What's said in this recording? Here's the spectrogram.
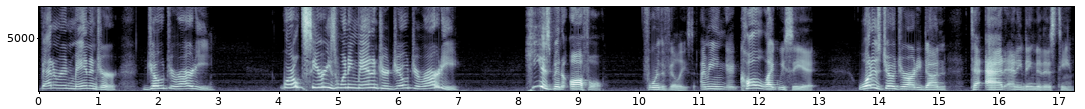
Veteran manager Joe Girardi. World Series winning manager Joe Girardi he has been awful for the Phillies. I mean, call it like we see it. What has Joe Girardi done to add anything to this team?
